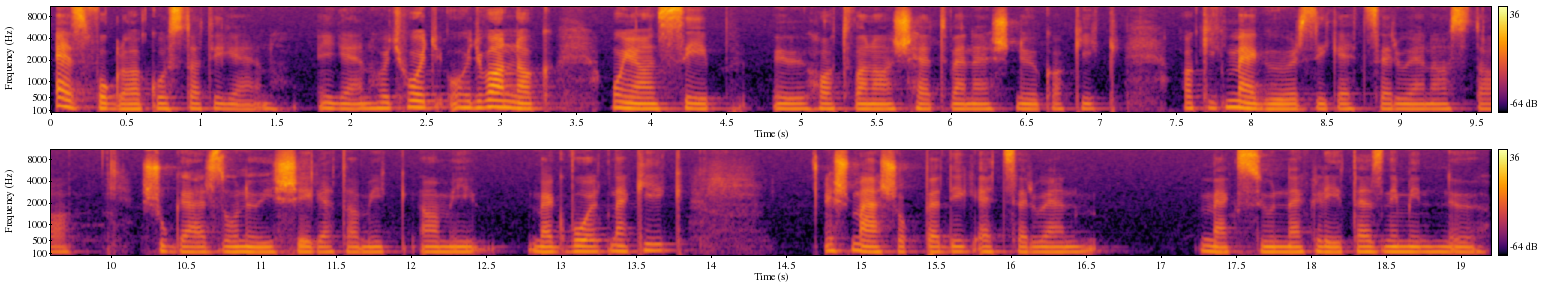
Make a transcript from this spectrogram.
Ez foglalkoztat, igen. Igen, hogy, hogy, hogy vannak olyan szép 60-as, 70-es nők, akik, akik megőrzik egyszerűen azt a sugárzó nőiséget, ami, ami megvolt nekik, és mások pedig egyszerűen megszűnnek létezni, mint nő.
